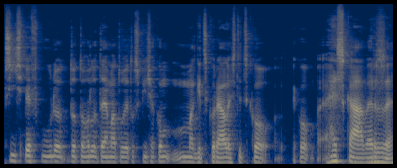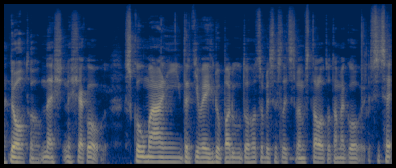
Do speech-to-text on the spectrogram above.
příspěvků do, do tohohle tématu je to spíš jako magicko-realisticko jako hezká verze, Jo, to. než, než jako zkoumání drtivých dopadů toho, co by se s lidstvem stalo. To tam jako, sice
